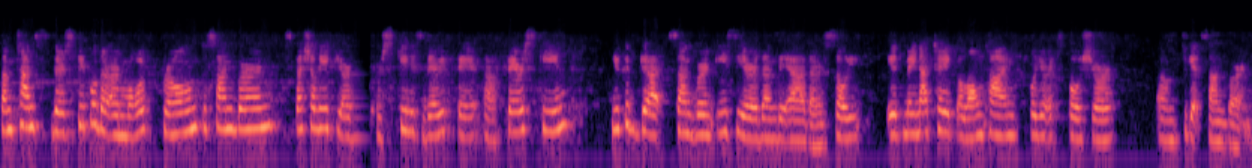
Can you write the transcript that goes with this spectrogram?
sometimes there's people that are more prone to sunburn, especially if your, your skin is very fair, uh, fair skin, you could get sunburn easier than the others. So it may not take a long time for your exposure um, to get sunburn.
